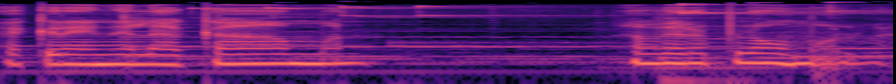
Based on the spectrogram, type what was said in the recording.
Það er greinilega gaman að vera blómálvar.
